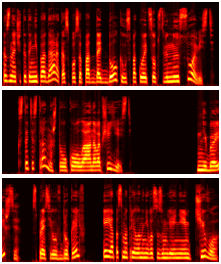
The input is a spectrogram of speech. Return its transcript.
Значит, это не подарок, а способ отдать долг и успокоить собственную совесть. Кстати, странно, что у Коула она вообще есть. «Не боишься?» — спросил вдруг эльф, и я посмотрела на него с изумлением. «Чего?»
